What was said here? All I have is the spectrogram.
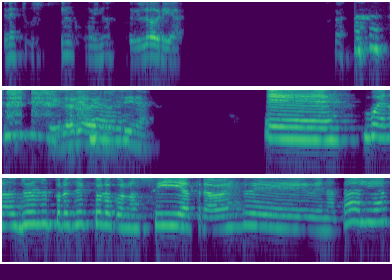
tenés tus cinco minutos de gloria. Gloria Venusina. Eh, bueno, yo el proyecto lo conocí a través de, Natalia,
